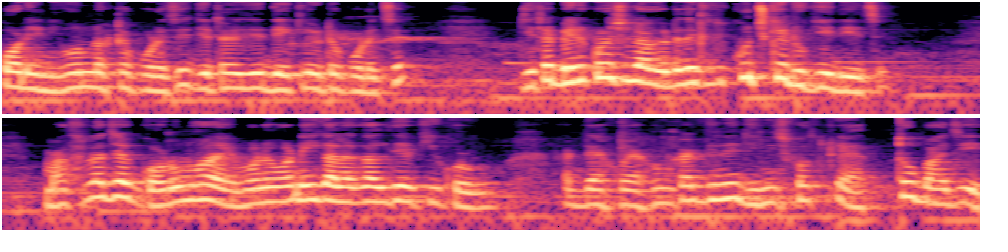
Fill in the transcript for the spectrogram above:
পরেনি, অন্য একটা পড়েছে যেটা যে দেখলে ওটা পড়েছে যেটা বের করেছিল আগেটা দেখলে কুচকে ঢুকিয়ে দিয়েছে। মাথাটা যা গরম হয়, মনে মনেই গালাগাল দিয়ে আর কী করব। আর দেখো, এখনকার দিনে জিনিসপত্র এত বাজে,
